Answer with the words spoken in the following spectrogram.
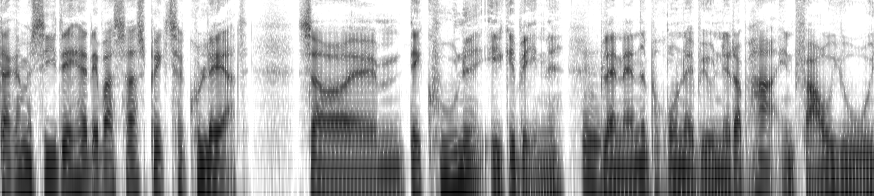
Der kan man sige, at det her det var så spektakulært, så øh, det kunne ikke vinde. Mm. Blandt andet på grund af, at vi jo netop har en fagjury,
